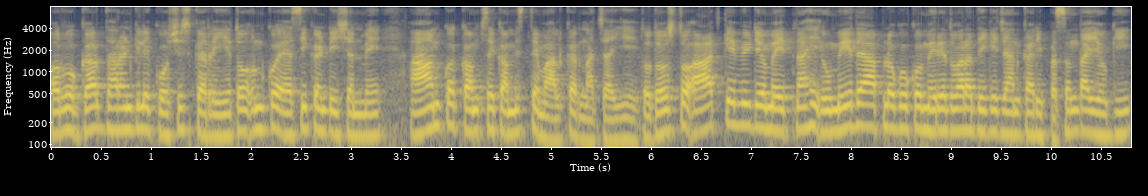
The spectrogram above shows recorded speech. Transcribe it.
और वो गर्भ धारण के लिए कोशिश कर रही है तो उनको ऐसी कंडीशन में आम का कम से कम इस्तेमाल करना चाहिए। तो दोस्तों, आज के वीडियो में इतना ही। उम्मीद है आप लोगों को मेरे द्वारा दी गई जानकारी पसंद आई होगी।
